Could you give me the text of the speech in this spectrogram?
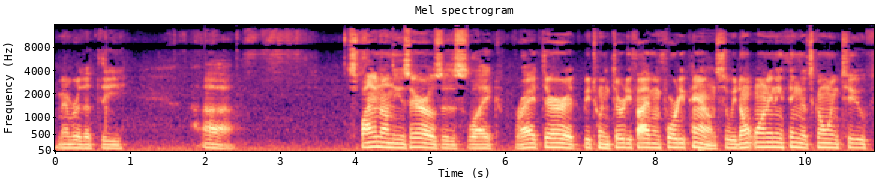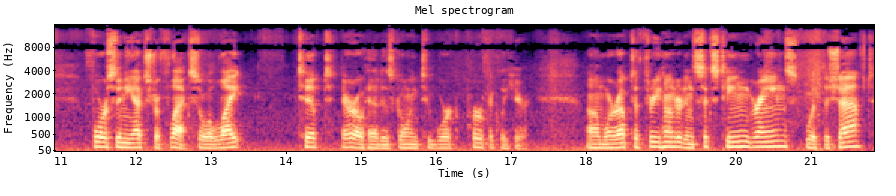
Remember that the uh, spine on these arrows is like right there at between 35 and 40 pounds. So we don't want anything that's going to force any extra flex. So a light tipped arrowhead is going to work perfectly here. Um, we're up to 316 grains with the shaft.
